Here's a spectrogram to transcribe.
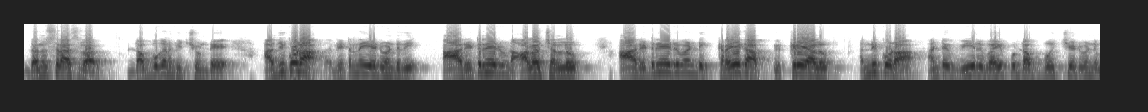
ధనుసు రాశి వారు డబ్బు కనుక ఇచ్చి ఉంటే అది కూడా రిటర్న్ అయ్యేటువంటిది. ఆ రిటర్న్ అయ్యేటువంటి ఆలోచనలు ఆ రిటర్న్ అయ్యేటువంటి క్రయక విక్రయాలు అన్నీ కూడా అంటే వీరి వైపు డబ్బు వచ్చేటువంటి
